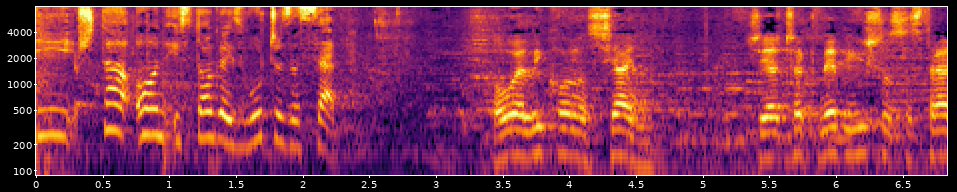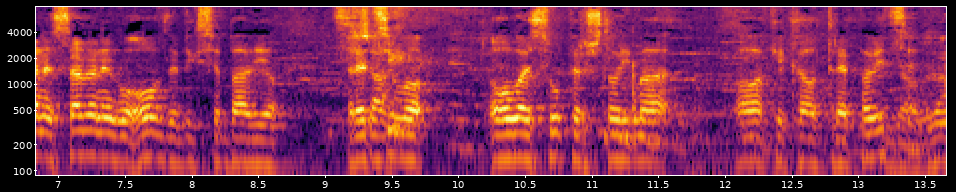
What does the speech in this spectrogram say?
i šta on iz toga izvuče za sebe. Ovo je likovno sjajno. Znači ja čak ne bih išao sa strane sada, nego ovde bih se bavio. Recimo, ovo je super što ima ovake kao trepavice. Dobro.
